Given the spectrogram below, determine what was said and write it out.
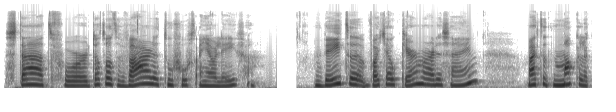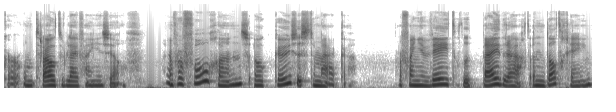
staat voor dat wat waarde toevoegt aan jouw leven. Weten wat jouw kernwaarden zijn, maakt het makkelijker om trouw te blijven aan jezelf. En vervolgens ook keuzes te maken waarvan je weet dat het bijdraagt aan datgene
